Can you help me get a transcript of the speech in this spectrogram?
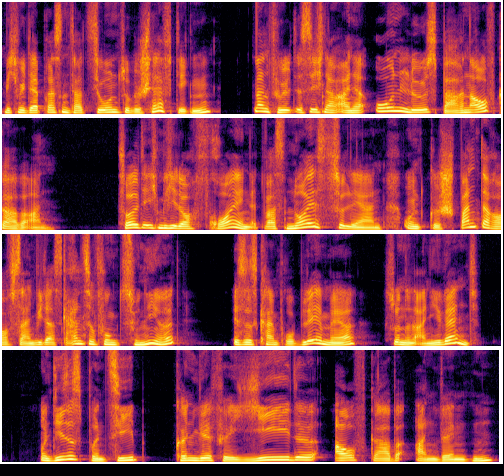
mich mit der Präsentation zu beschäftigen, dann fühlt es sich nach einer unlösbaren Aufgabe an. Sollte ich mich jedoch freuen, etwas Neues zu lernen und gespannt darauf sein, wie das Ganze funktioniert, ist es kein Problem mehr, sondern ein Event. Und dieses Prinzip können wir für jede Aufgabe anwenden,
